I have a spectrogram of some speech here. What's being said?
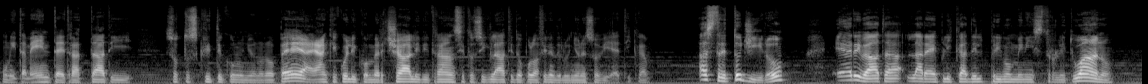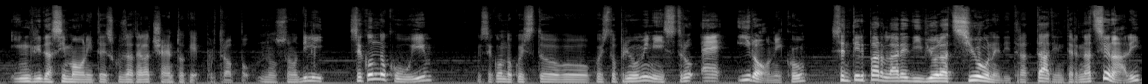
unitamente ai trattati sottoscritti con l'Unione Europea e anche quelli commerciali di transito siglati dopo la fine dell'Unione Sovietica. A stretto giro è arrivata la replica del primo ministro lituano, Ingrida Simonite, scusate l'accento che purtroppo non sono di lì, secondo cui, secondo questo, questo primo ministro, è ironico sentir parlare di violazione di trattati internazionali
